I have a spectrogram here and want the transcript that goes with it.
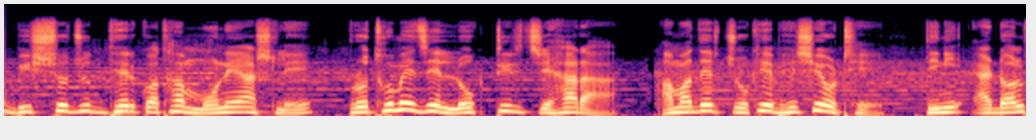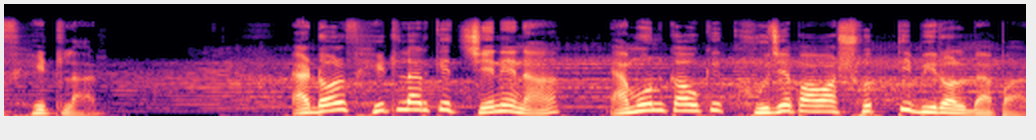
বিশ্বযুদ্ধের কথা মনে আসলে প্রথমে যে লোকটির চেহারা আমাদের চোখে ভেসে ওঠে, তিনি অ্যাডলফ হিটলার। অ্যাডলফ হিটলারকে চেনে না, এমন কাউকে খুঁজে পাওয়া সত্যি বিরল ব্যাপার।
